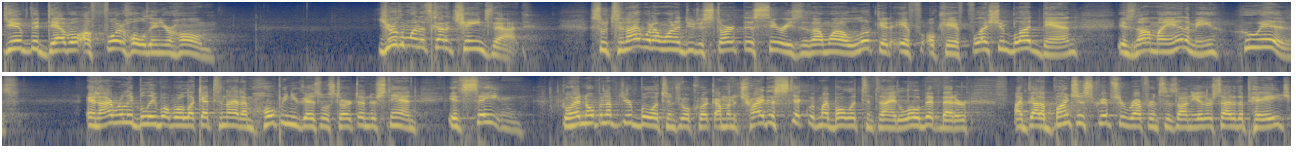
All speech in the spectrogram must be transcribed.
give the devil a foothold in your home." You're the one that's got to change that. So tonight, what I want to do to start this series is I want to look at if, okay, if flesh and blood, Dan, is not my enemy, who is? And I really believe what we'll look at tonight, I'm hoping you guys will start to understand, it's Satan. Go ahead and open up your bulletins real quick. I'm going to try to stick with my bulletin tonight a little bit better. I've got a bunch of scripture references on the other side of the page.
